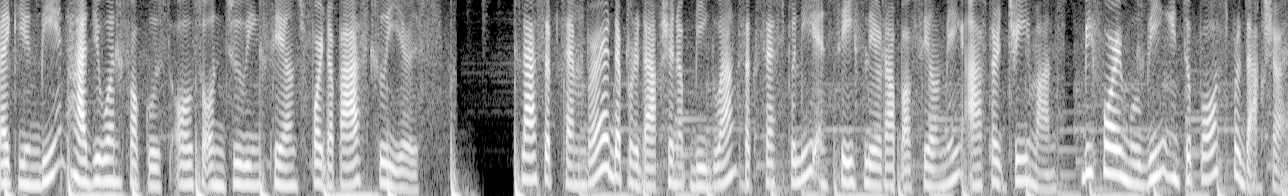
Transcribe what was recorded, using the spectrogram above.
Like Hyun Bin, Ha Ji-won focused also on doing films for the past two years. Last September, the production of Bigwang successfully and safely wrapped up filming after three months before moving into post-production.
